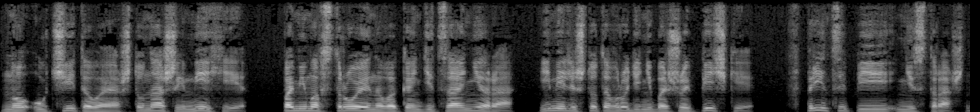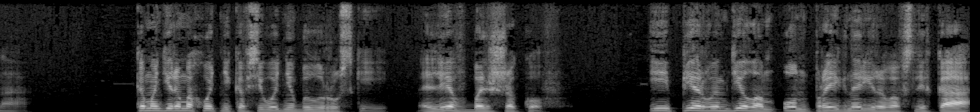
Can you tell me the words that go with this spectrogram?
Но учитывая, что наши мехи, помимо встроенного кондиционера, имели что-то вроде небольшой печки, в принципе не страшно. Командиром охотников сегодня был русский, Лев Большаков. И первым делом он, проигнорировав слегка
